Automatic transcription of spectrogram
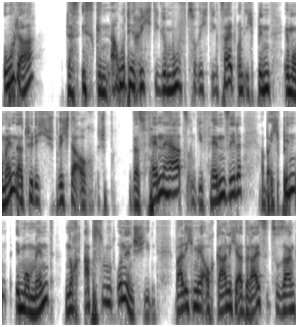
Oder das ist genau der richtige Move zur richtigen Zeit. Und ich bin im Moment natürlich spricht da auch das Fanherz und die Fanseele, aber ich bin im Moment noch absolut unentschieden, weil ich mir auch gar nicht erdreiste zu sagen,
